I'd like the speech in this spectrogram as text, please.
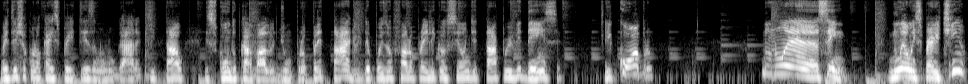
mas deixa eu colocar a esperteza no lugar aqui tal, escondo o cavalo de um proprietário e depois eu falo para ele que eu sei onde está por evidência e cobro. Não, não é assim, não é um espertinho,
